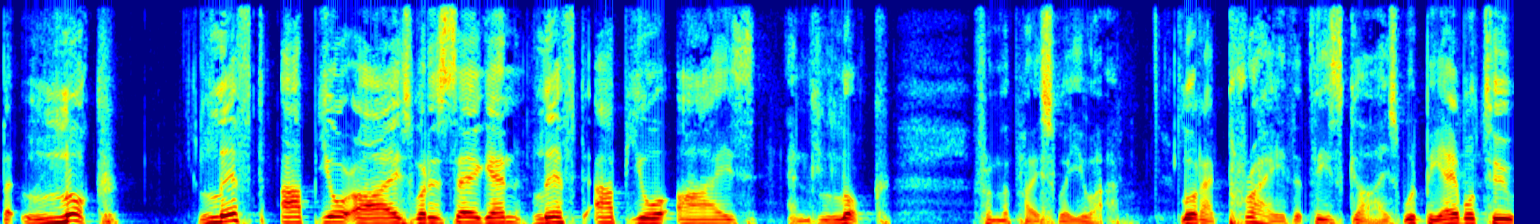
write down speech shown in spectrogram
but look. Lift up your eyes. What does it say again? Lift up your eyes and look from the place where you are. Lord, I pray that these guys would be able to,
